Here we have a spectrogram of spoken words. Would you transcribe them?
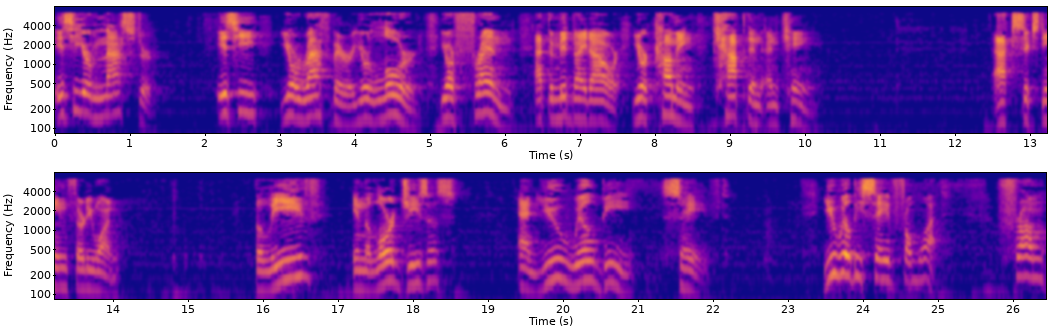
Is he your master? Is he your wrath bearer, your Lord, your friend at the midnight hour, your coming captain and king? Acts 16:31 Believe in the Lord Jesus and you will be saved. You will be saved from what? From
